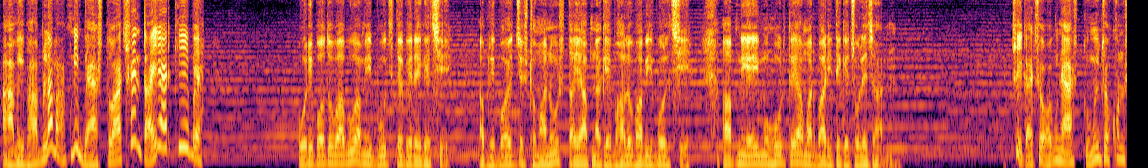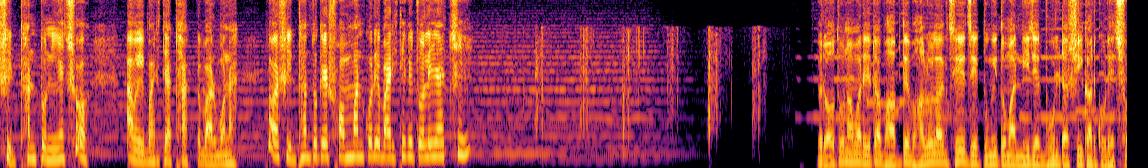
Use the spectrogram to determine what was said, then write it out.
আমি ভাবলাম আপনি ব্যস্ত আছেন, তাই আর কি হরিপদবাবু, আমি বুঝতে পেরে গেছি। আপনি বয়োজ্যেষ্ঠ মানুষ, তাই আপনাকে ভালোভাবেই বলছি। আপনি এই মুহূর্তে আমার বাড়ি থেকে চলে যান। ঠিক আছে, অবিনাশ, তুমি যখন সিদ্ধান্ত নিয়েছো, আমি এই বাড়িতে আর থাকতে পারব না। তোমার সিদ্ধান্তকে সম্মান করে বাড়ি থেকে চলে যাচ্ছি? রতন, আমার এটা ভাবতে ভালো লাগছে যে তুমি তোমার নিজের ভুলটা স্বীকার করেছ।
